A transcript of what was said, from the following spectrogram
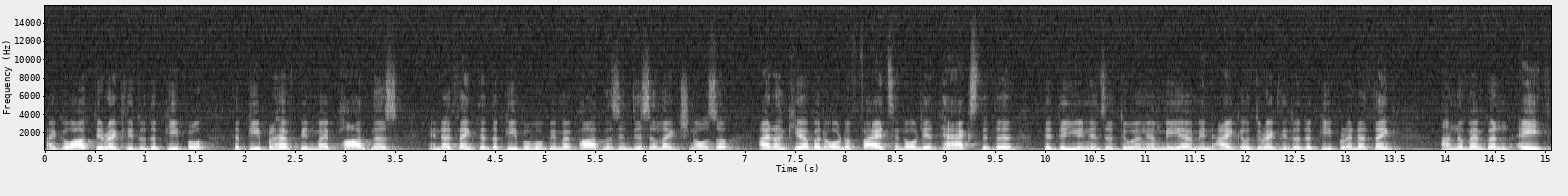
I go out directly to the people. The people have been my partners, and I think that the people will be my partners in this election also. I don't care about all the fights and all the attacks that the, that the unions are doing on me. I mean, I go directly to the people, and I think on November 8th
